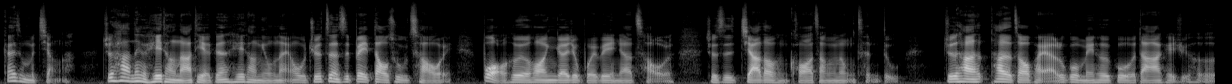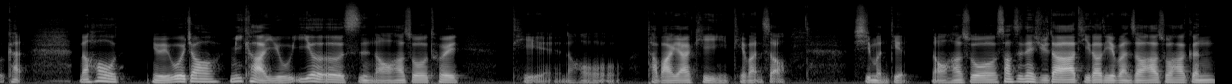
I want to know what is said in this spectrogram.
该怎么讲啊？就它的那个黑糖拿铁跟黑糖牛奶，我觉得真的是被到处抄诶，不好喝的话应该就不会被人家抄了，就是加到很夸张那种程度，就是它它的招牌啊，如果没喝过，大家可以去喝喝看。然后有一位叫米卡油一二二四，然后他说推铁，然后塔巴亚 k 铁板烧西门店，然后他说上次那局大家提到铁板烧，他说他跟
